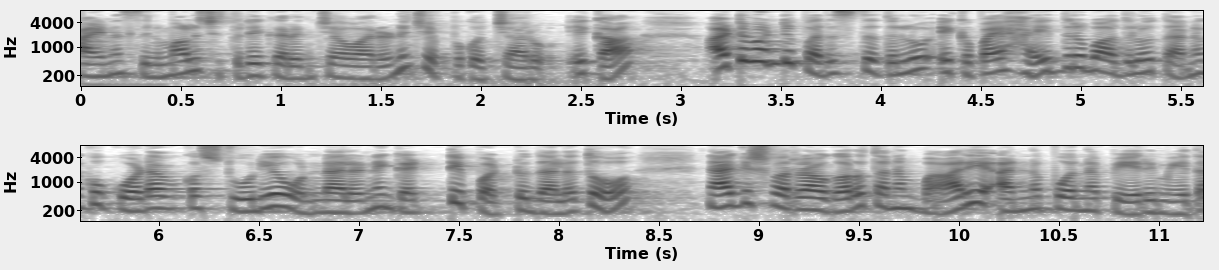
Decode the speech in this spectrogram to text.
ఆయన సినిమాలు చిత్రీకరించేవారని చెప్పుకొచ్చారు. ఇక అటువంటి పరిస్థితుల్లో ఇకపై హైదరాబాద్లో తనకు కూడా ఒక స్టూడియో ఉండాలని గట్టి పట్టుదలతో నాగేశ్వరరావు గారు తన భార్య అన్నపూర్ణ పేరు మీద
